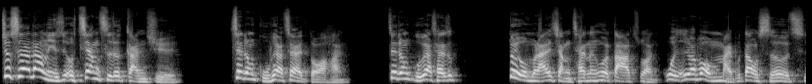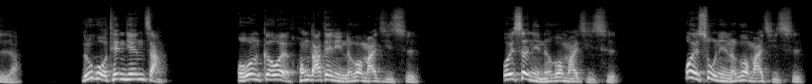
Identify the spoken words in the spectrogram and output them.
就是要让你有这样子的感觉。这种股票才多喊，这种股票才是对我们来讲才能够大赚。为要不然我们买不到十二次啊！如果天天涨，我问各位，宏达电你能够买几次？威盛你能够买几次？位数你能够买几次？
